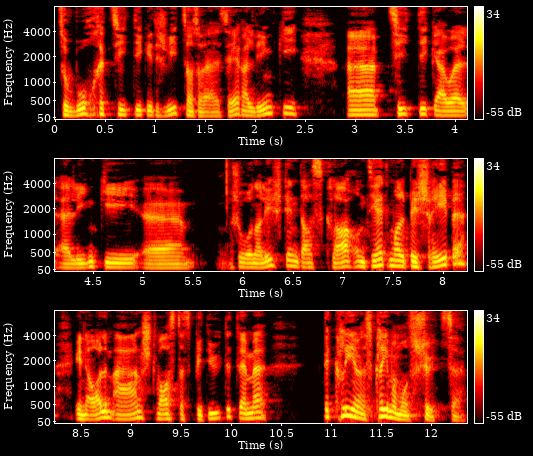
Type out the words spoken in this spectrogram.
zur Wochenzeitung in der Schweiz, also eine sehr eine linke äh, Zeitung, auch eine, eine linke äh, Journalistin, das klar. Und sie hat mal beschrieben, in allem Ernst, was das bedeutet, wenn man das Klima muss schützen.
